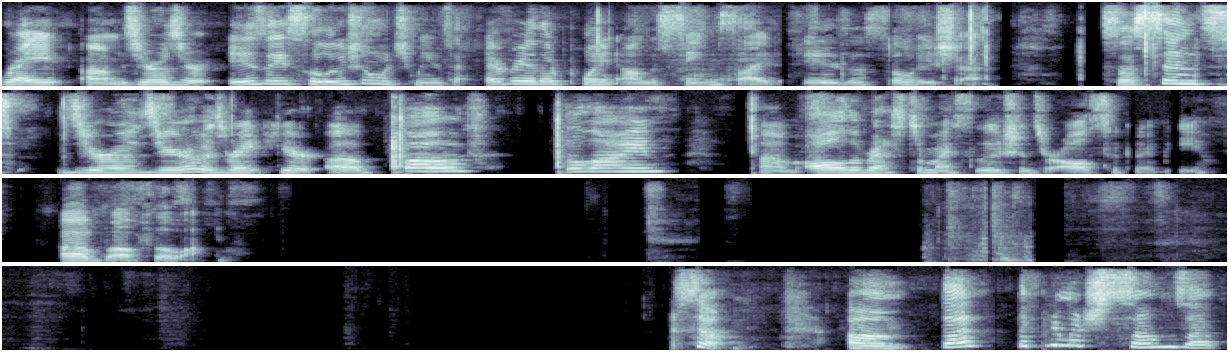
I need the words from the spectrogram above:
Right? Um, 0, 0 is a solution, which means that every other point on the same side is a solution. So since 0, 0 is right here above the line, um, all the rest of my solutions are also going to be above the line. So um, that, that pretty much sums up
